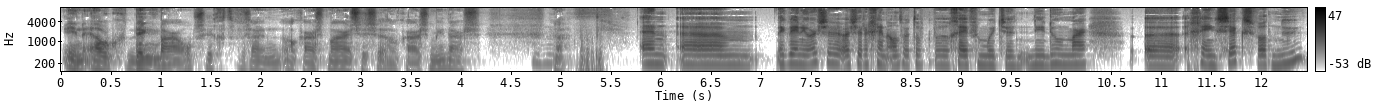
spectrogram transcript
in elk denkbaar opzicht. We zijn elkaars maatjes en elkaars minnaars. Mm -hmm. ja. En um, ik weet niet als je, als je er geen antwoord op wil geven, moet je het niet doen. Maar uh, geen seks, wat nu?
